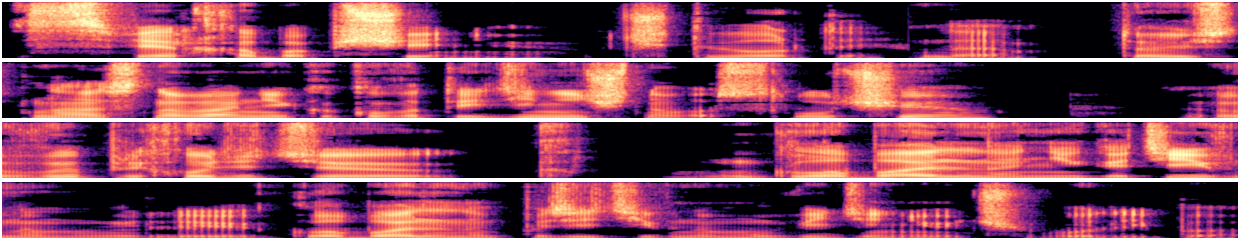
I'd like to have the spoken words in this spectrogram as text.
сверхобобщение. Четвертый. Да. То есть на основании какого-то единичного случая вы приходите к глобально негативному или глобально позитивному видению чего-либо.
